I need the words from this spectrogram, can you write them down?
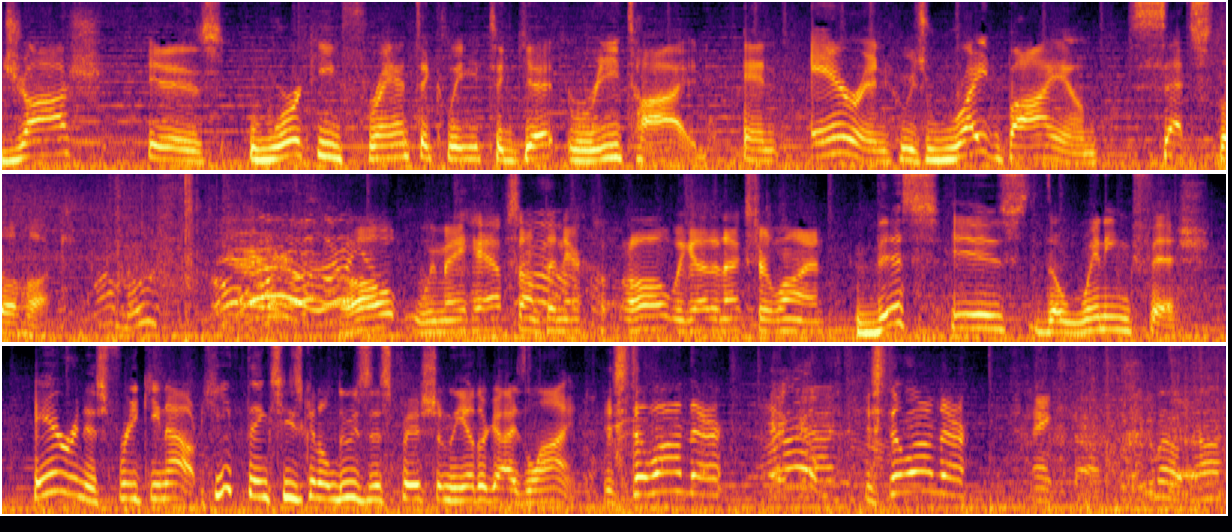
Josh is working frantically to get retied, and Aaron, who's right by him, sets the hook. Oh, we may have something here. Oh, we got an extra line. This is the winning fish. Aaron is freaking out. He thinks he's going to lose this fish on the other guy's line. It's still on there. You're still on there. Thanks, Doc. Check him out, Doc.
